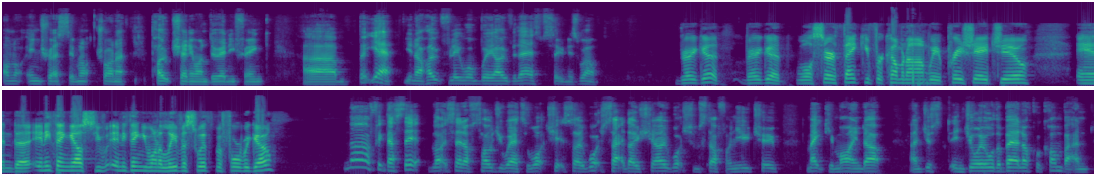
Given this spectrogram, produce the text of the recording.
I'm not interested. I'm not trying to poach anyone, do anything. Um, but yeah, you know, hopefully we'll be over there soon as well. Very good. Very good. Well, sir, thank you for coming on. We appreciate you. And uh, anything else you anything you want to leave us with before we go? No, I think that's it. Like I said, I've told you where to watch it. So watch Saturday's show, watch some stuff on YouTube, make your mind up, and just enjoy all the bare knuckle combat. And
